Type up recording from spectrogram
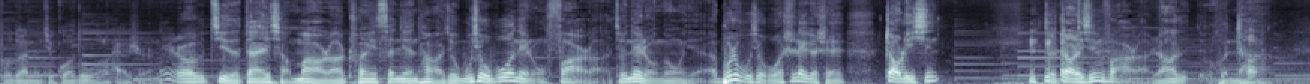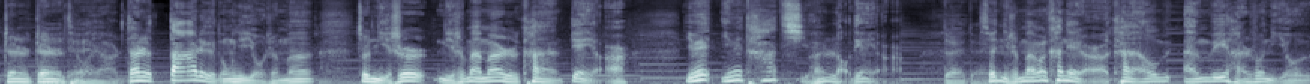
不断的去过渡了，开始。那时候记得戴一小帽，然后穿一三件套，就吴秀波那种范儿了，就那种东西，呃不是吴秀波，是那个谁，赵立新，就赵立新范儿了，然后混搭，真是真是挺有样儿的。但是搭这个东西有什么？就是你是你是慢慢是看电影儿，因为因为他喜欢老电影儿，对对，所以你是慢慢看电影儿，看 L M V，还是说你又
